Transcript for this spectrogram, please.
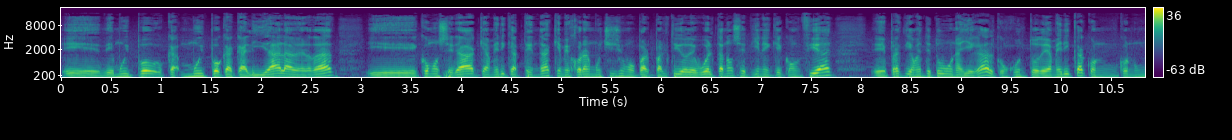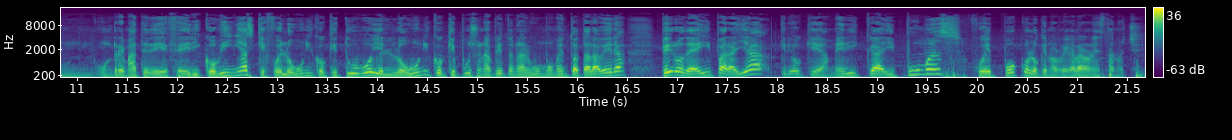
eh, de muy poca, muy poca calidad, la verdad. Eh, ¿Cómo será que América tendrá que mejorar muchísimo para el partido de vuelta? No se tiene que confiar. prácticamente tuvo una llegada al conjunto de América con, un, un, remate de Federico Viñas, que fue lo único que tuvo y lo único que puso en aprieto en algún momento a Talavera, pero de ahí para allá creo que América y Pumas fue poco lo que nos regalaron esta noche.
